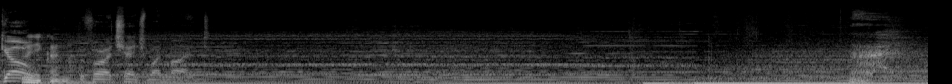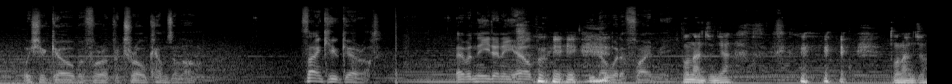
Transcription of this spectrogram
Go 그러니까 임마. before I change my mind. Ah, we should go before a patrol comes along. Thank you, Geralt. Ever need any help? you know where to find me. 돈 안 주냐? 돈 안 줘?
